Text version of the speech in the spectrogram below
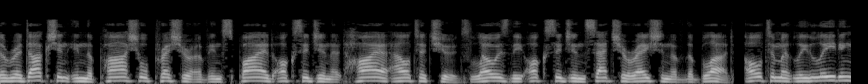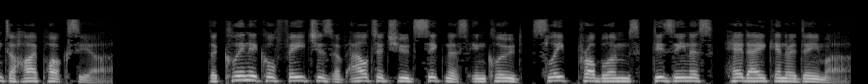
The reduction in the partial pressure of inspired oxygen at higher altitudes lowers the oxygen saturation of the blood, ultimately leading to hypoxia. The clinical features of altitude sickness include, sleep problems, dizziness, headache and edema.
